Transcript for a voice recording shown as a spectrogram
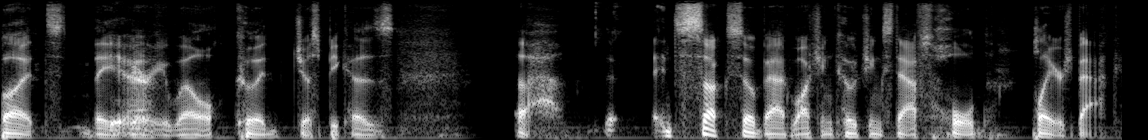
but they yeah. very well could just because uh, it sucks so bad watching coaching staffs hold players back.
